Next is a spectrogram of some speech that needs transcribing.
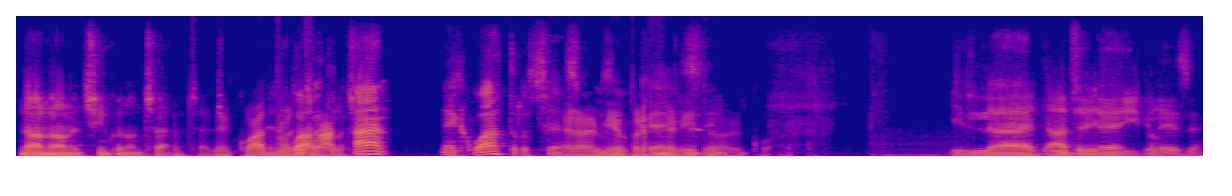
No, no, nel 5 non c'è. Non c'è. Nel 4 Nel c'è. 4 c'è. Ah, nel 4 c'è. Era il scusa, mio ok, preferito sì. nel 4. Il Eh, eh, inglese.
